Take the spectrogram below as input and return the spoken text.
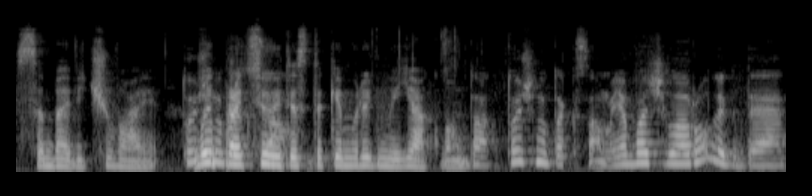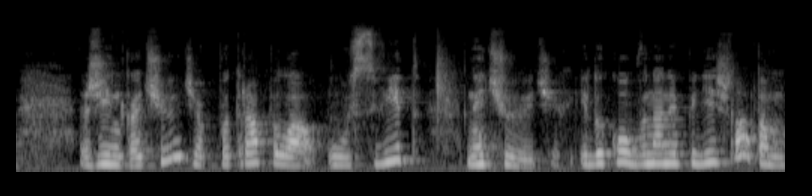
себе відчуває? Точно Ви так працюєте з такими людьми, як вам? Так, точно так само. Я бачила ролик, де жінка чуюча потрапила у світ нечуючих. І до кого б вона не підійшла, там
